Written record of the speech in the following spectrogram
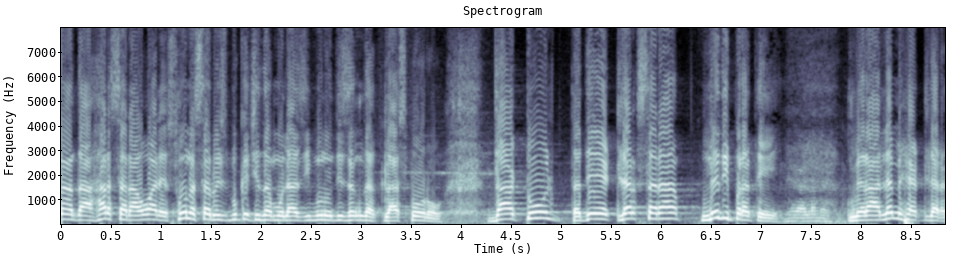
نه دا هر سراواله سونه سرویس بوک چې د ملازمینو د زنګ د کلاس پورو دا ټول د هټلر سره نه دی پرته میرالم هټلر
